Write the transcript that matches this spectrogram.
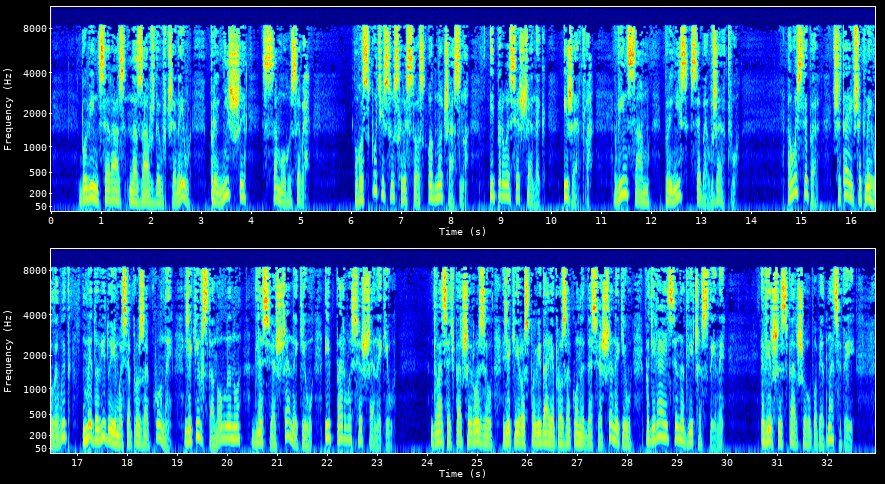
Бо він це раз назавжди вчинив, принісши самого себе. Господь Ісус Христос одночасно і первосвященик, і жертва. Він сам приніс себе в жертву. А ось тепер, читаючи книгу Левит, ми довідуємося про закони, які встановлено для священиків і первосвящеників. 21 розділ, який розповідає про закони для священиків, поділяється на дві частини. Вірші з 1 по 15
